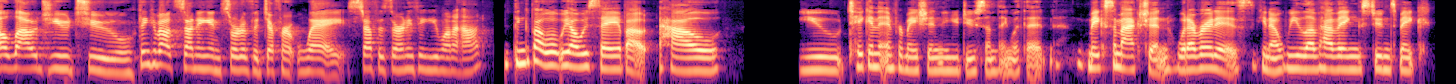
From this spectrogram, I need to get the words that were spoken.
allowed you to think about studying in sort of a different way. Steph, is there anything you want to add? Think about what we always say about how you take in the information and you do something with it. Make some action, whatever it is. You know, we love having students make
